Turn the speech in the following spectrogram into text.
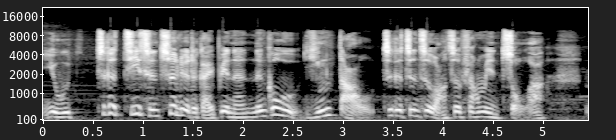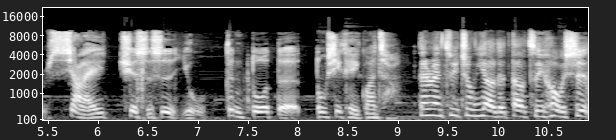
有这个基层策略的改变呢，能够引导这个政治往这方面走啊，下来确实是有更多的东西可以观察。当然，最重要的到最后是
